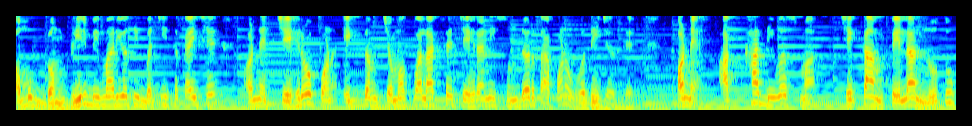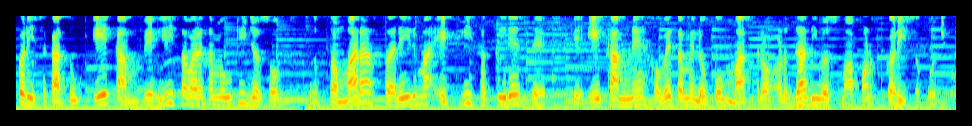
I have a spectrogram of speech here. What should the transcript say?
અમુક ગંભીર બીમારીઓથી બચી શકાય છે અને ચહેરો પણ એકદમ ચમકવા લાગશે, ચહેરાની સુંદરતા પણ વધી જશે. અને આખા દિવસમાં જે કામ પહેલાં નહોતું કરી શકાતું, એ કામ વહેલી સવારે તમે ઉઠી જશો, તો તમારા શરીરમાં એટલી શક્તિ રહેશે કે એ કામને હવે તમે લોકો માત્ર અડધા દિવસમાં પણ કરી શકો છો.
